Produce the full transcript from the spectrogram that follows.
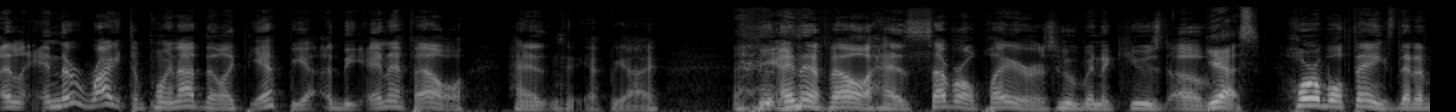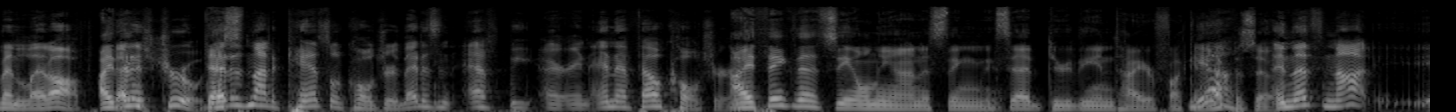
and, and they're right to point out that like the FBI, the NFL has the FBI. The NFL has several players who've been accused of Yes. horrible things that have been let off. I that is true. That's- not a cancel culture. That is an FB or an NFL culture. I think that's the only honest thing they said through the entire fucking Yeah, episode. and that's not It-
